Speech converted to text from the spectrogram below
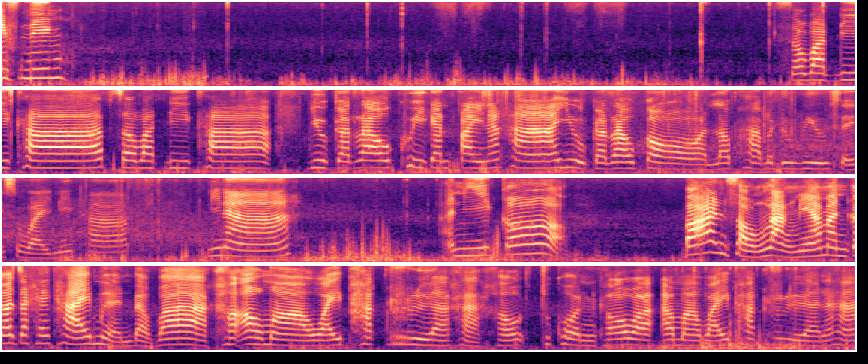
evening สวัสดีครับ สวัสดีค่ะ อยู่กับเราคุยกันไปนะคะ อยู่กับเราก่อน เราพามาดูวิวสวยๆนี่ครับ นี่นะ อันนี้ก็บ้านสองหลังเนี้ยมันก็จะคล้ายๆเหมือนแบบว่าเขาเอามาไว้พักเรือค่ะเขาทุกคนเขาเอาเอามาไว้พักเรือนะคะ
